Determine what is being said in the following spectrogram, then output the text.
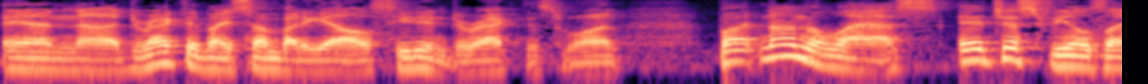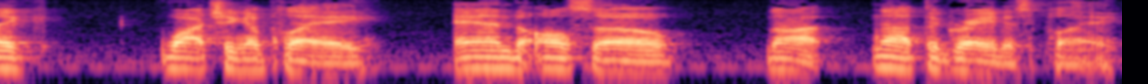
and uh, directed by somebody else. He didn't direct this one. But nonetheless, it just feels like watching a play and also not not the greatest play.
